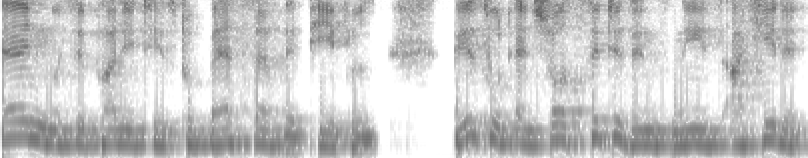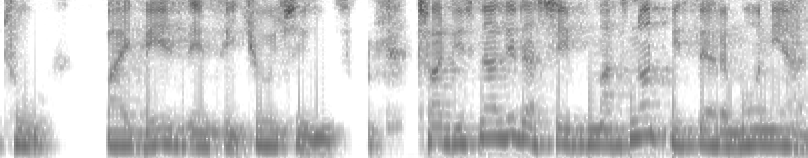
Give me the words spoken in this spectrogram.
and municipalities to best serve the people. This would ensure citizens' needs are heeded to by these institutions. Traditional leadership must not be ceremonial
